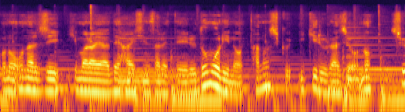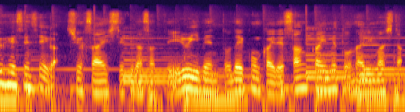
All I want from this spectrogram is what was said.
この同じヒマラヤで配信されているどもりの楽しく生きるラジオの周平先生が主催してくださっているイベントで今回で3回目となりました。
